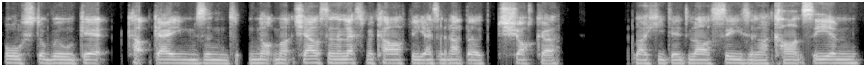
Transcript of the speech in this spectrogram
Forster will get cup games and not much else. And unless McCarthy has another shocker like he did last season. I can't see him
